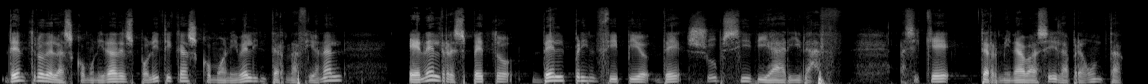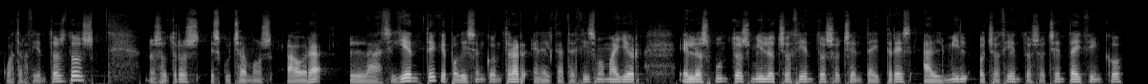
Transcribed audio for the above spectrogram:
dentro de las comunidades políticas como a nivel internacional en el respeto del principio de subsidiariedad. Así que terminaba así la pregunta 402. Nosotros escuchamos ahora la siguiente que podéis encontrar en el Catecismo Mayor en los puntos 1883 al 1885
